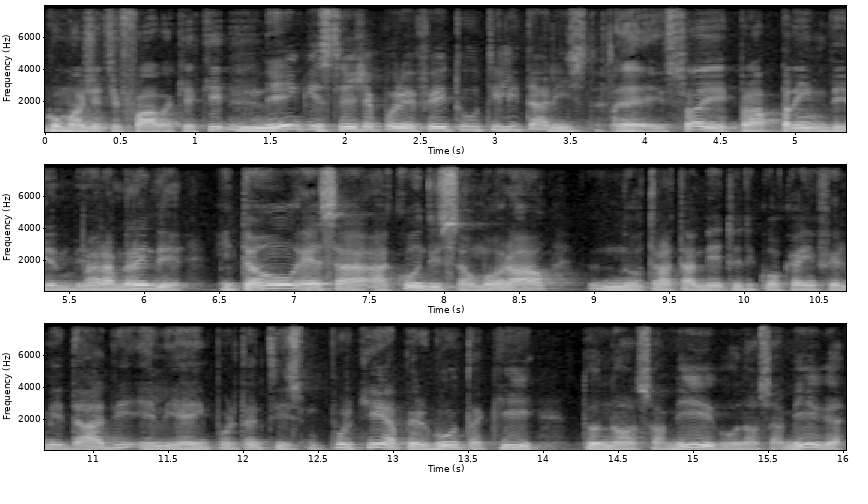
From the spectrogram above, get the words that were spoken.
Como a uhum. gente fala aqui, aqui. Nem que seja por efeito utilitarista. É isso aí, para aprender mesmo. Para né? aprender. Então essa a condição moral no tratamento de qualquer enfermidade ele é importantíssimo. Porque a pergunta aqui do nosso amigo, nossa amiga,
